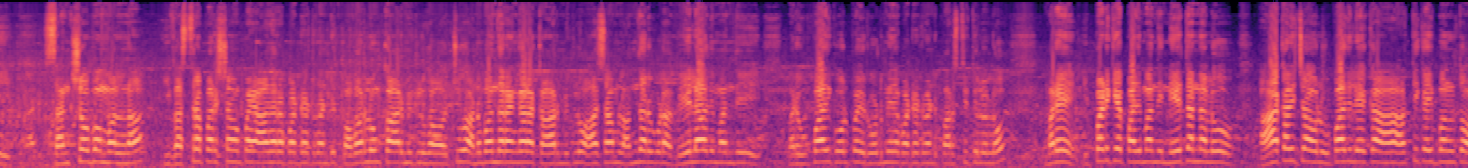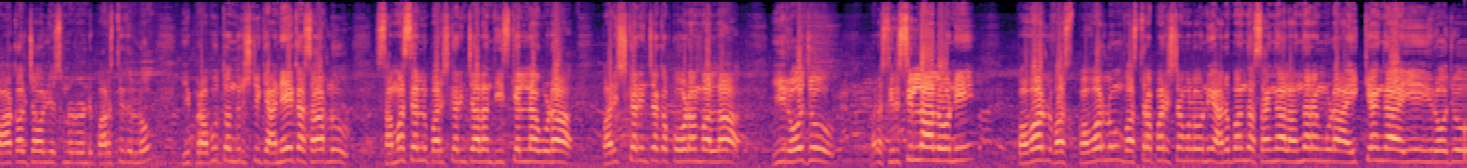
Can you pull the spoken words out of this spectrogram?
సంక్షోభం వలన ఈ వస్త్ర పరిశ్రమపై ఆధారపడ్డటువంటి పవర్లూమ్ కార్మికులు కావచ్చు అనుబంధ రంగాల కార్మికులు ఆసాములు అందరూ కూడా వేలాది మంది మరి ఉపాధి కోల్పోయి రోడ్డు మీద పడ్డటువంటి పరిస్థితులలో మరి ఇప్పటికే పది మంది నేతన్నలు ఆకలి చావులు ఉపాధి లేక ఆర్థిక ఇబ్బందులతో ఆకలి చావులు చేసుకున్నటువంటి పరిస్థితుల్లో ఈ ప్రభుత్వం దృష్టికి అనేక సార్లు సమస్యలను పరిష్కరించాలని తీసుకెళ్ళినా కూడా పరిష్కరించకపోవడం వల్ల ఈరోజు మరి సిరిసిల్లాలోని పవర్ వస్ పవర్లూమ్ వస్త్ర పరిశ్రమలోని అనుబంధ సంఘాలందరం కూడా ఐక్యంగా ఈ ఈరోజు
